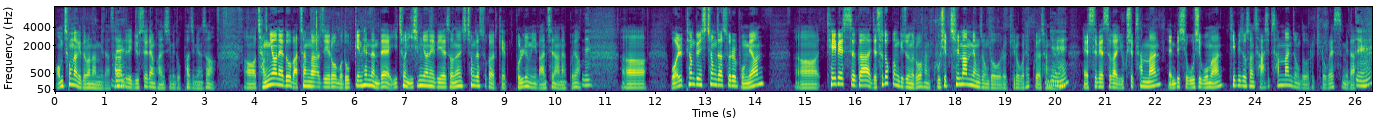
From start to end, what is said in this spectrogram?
엄청나게 늘어납니다. 사람들이 뉴스에 대한 관심이 높아지면서 어 작년에도 마찬가지로 뭐 높긴 했는데 2020년에 비해서는 시청자 수가 그렇게 볼륨이 많지는 않았고요. 네. 어, 월 평균 시청자 수를 보면 어, KBS가 이제 수도권 기준으로 한 97만 명 정도를 기록을 했고요, 작년에. 예. SBS가 63만, MBC 55만, TV조선 43만 정도를 기록을 했습니다. 네.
